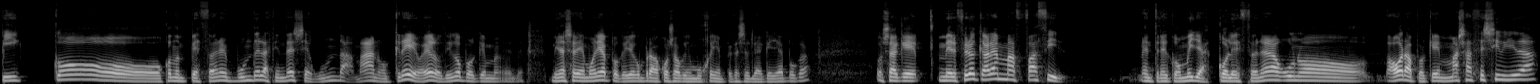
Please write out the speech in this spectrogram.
pico, cuando empezó en el boom de las tiendas de segunda mano, creo, ¿eh? lo digo porque mira esa memoria, porque yo he comprado cosas con mi mujer y empecé a ser de aquella época. O sea que me refiero a que ahora es más fácil, entre comillas, coleccionar algunos ahora porque hay más accesibilidad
